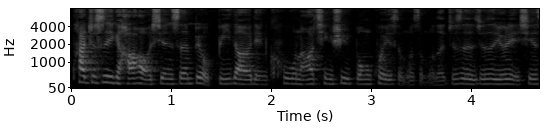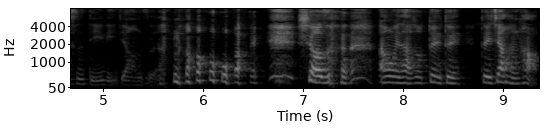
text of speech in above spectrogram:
他就是一个好好先生，被我逼到有点哭，然后情绪崩溃什么什么的，就是就是有点歇斯底里这样子。然后我还笑着安慰他说：“对对对，这样很好，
